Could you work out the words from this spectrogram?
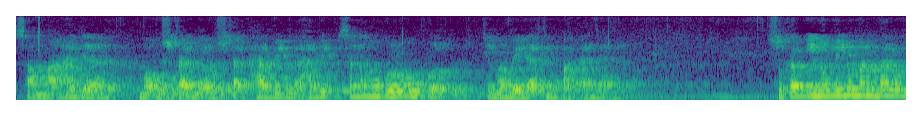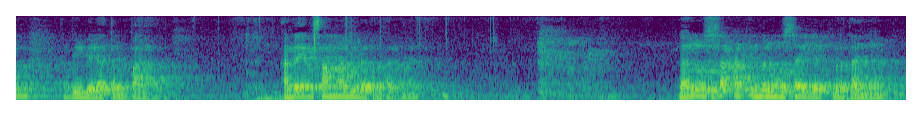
Sama aja, mau ustad gak ustad, habib gak habib, senang ngumpul-ngumpul. Cuma beda tempat aja. Suka minum minuman bareng, tapi beda tempat ada yang sama juga tempatnya. Lalu Sa'ad ibn Musayyab bertanya,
